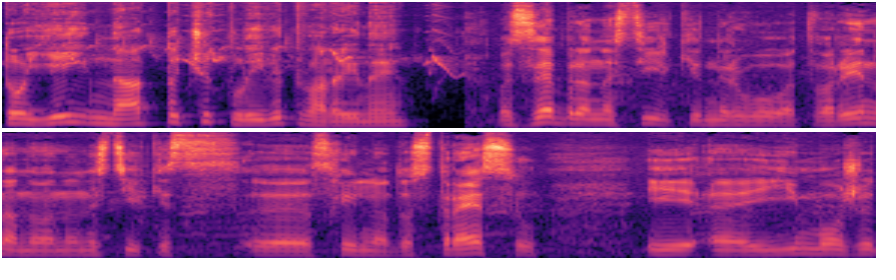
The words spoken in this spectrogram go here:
то є й надто чутливі тварини. Ось зебра настільки нервова тварина, ну, вона настільки е, схильна до стресу, і е, її може,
